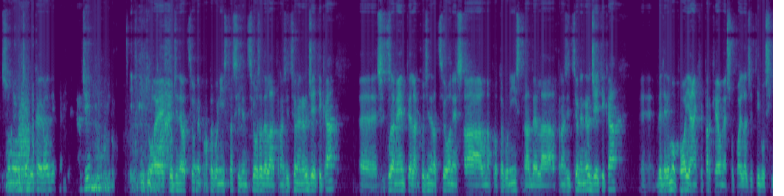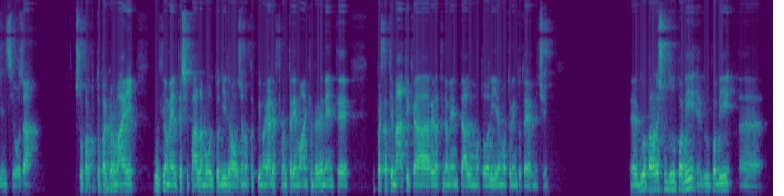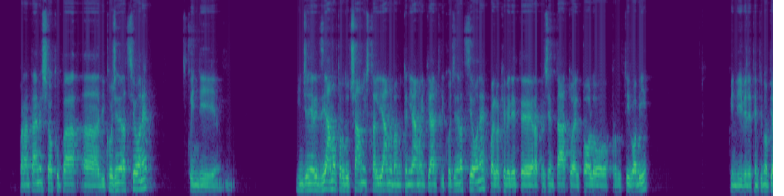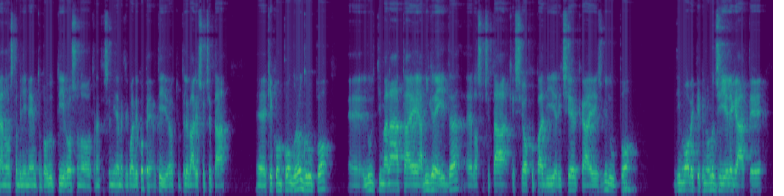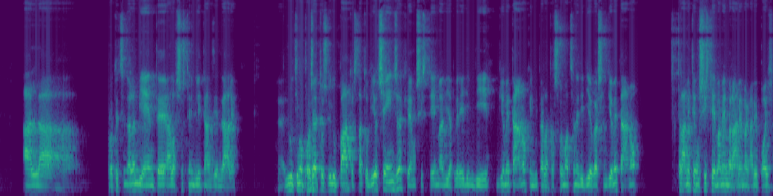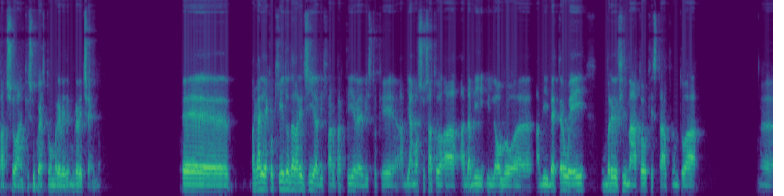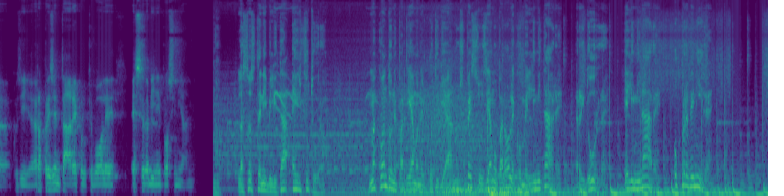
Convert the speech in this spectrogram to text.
Sono Gianluca Airoldi di Energy, il titolo è Cogenerazione protagonista silenziosa della transizione energetica. Eh, sicuramente la cogenerazione sarà una protagonista della transizione energetica, eh, vedremo poi anche perché ho messo poi l'aggettivo silenziosa, soprattutto perché ormai ultimamente si parla molto di idrogeno, per cui magari affronteremo anche brevemente questa tematica relativamente ai motori, ai motori endotermici. Eh, due parole sul gruppo AB. Il gruppo AB eh, 40 anni si occupa eh, di cogenerazione, quindi ingegnerizziamo, produciamo, installiamo e manteniamo impianti di cogenerazione. Quello che vedete rappresentato è il polo produttivo AB, quindi vedete in primo piano lo stabilimento produttivo, sono 36.000 m2 coperti, tutte le varie società eh, che compongono il gruppo eh, l'ultima nata è Abigrade, è la società che si occupa di ricerca e sviluppo di nuove tecnologie legate alla protezione dell'ambiente, alla sostenibilità aziendale. Eh, l'ultimo progetto sviluppato è stato BioChange, che è un sistema di upgrading di biometano, quindi per la trasformazione di biogas in biometano, tramite un sistema membrane, magari poi faccio anche su questo un breve, un breve cenno. Eh, magari ecco, chiedo dalla regia di far partire, visto che abbiamo associato a, ad AB il logo eh, AB Better Way, un breve filmato che sta appunto a eh, così, rappresentare quello che vuole essere AB nei prossimi anni. La sostenibilità è il futuro. Ma quando ne parliamo nel quotidiano, spesso usiamo parole come limitare, ridurre, eliminare o prevenire.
